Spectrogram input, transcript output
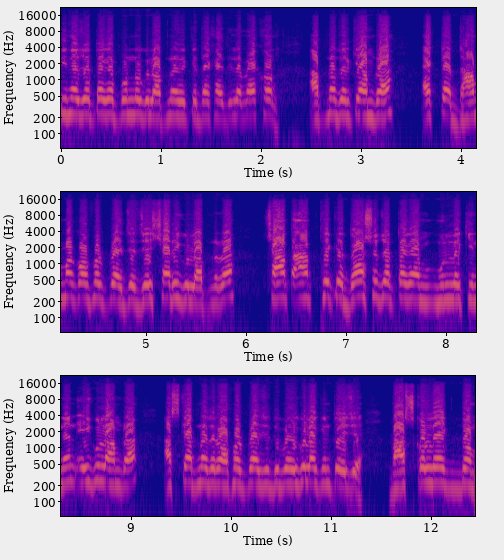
তিন হাজার টাকার পণ্যগুলো আপনাদেরকে দেখাই দিলাম। এখন আপনাদেরকে আমরা একটা ধামাক অফার প্রাইজে যে শাড়িগুলো আপনারা সাত, আট থেকে দশ হাজার টাকা মূল্যে কিনেন, এইগুলো আমরা আজকে আপনাদের অফার প্রাইজে দিব। এগুলো কিন্তু এই যে ভাস করলে একদম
